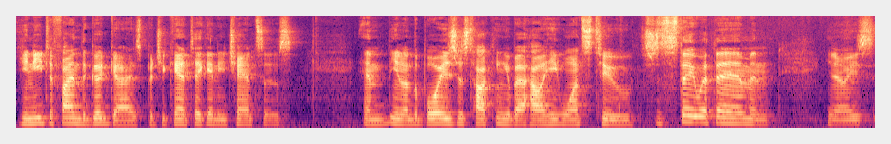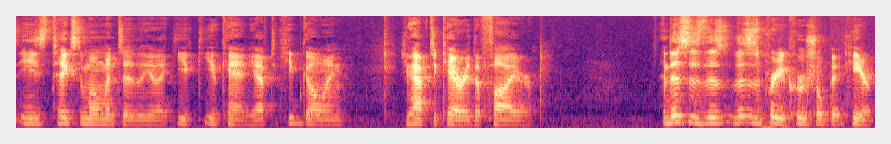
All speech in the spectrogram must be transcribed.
You need to find the good guys, but you can't take any chances. And you know, the boy is just talking about how he wants to just stay with him, and you know, he's he's takes a moment to be like, you you can't. You have to keep going. You have to carry the fire. And this is this this is a pretty crucial bit here.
